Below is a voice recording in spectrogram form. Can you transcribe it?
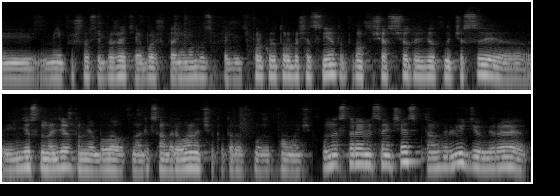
и мне пришлось убежать, я больше туда не могу заходить. В прокуратуру обращаться нету, потому что сейчас счет идет на часы. Единственная надежда у меня была вот на Александра Ивановича, который сможет помочь. У нас вторая медсанчасть, там люди умирают.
